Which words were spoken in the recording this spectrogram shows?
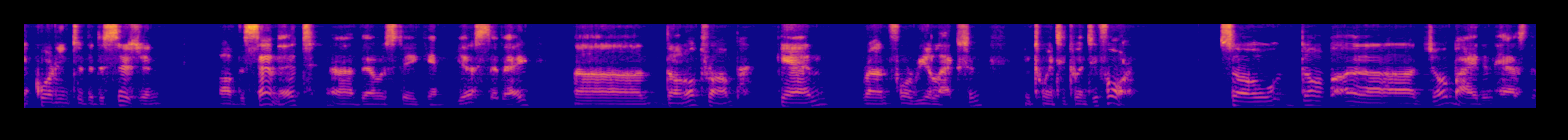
according to the decision of the Senate uh, that was taken yesterday, uh, Donald Trump can run for re-election in 2024. So uh, Joe Biden has the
